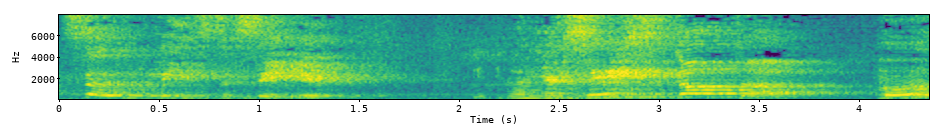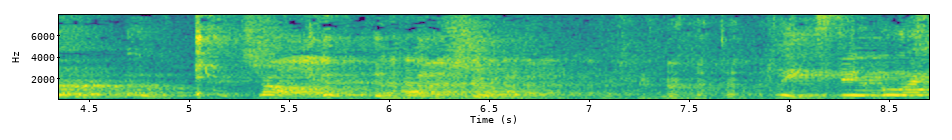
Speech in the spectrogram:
so pleased to see you. And this is? Doctor! Huh? Oh, a child, I'm sure. Please, dear boy,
